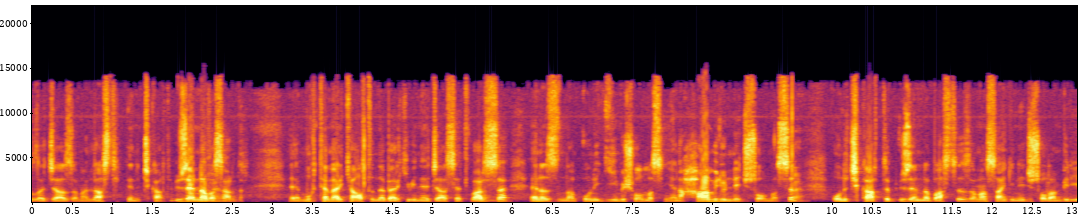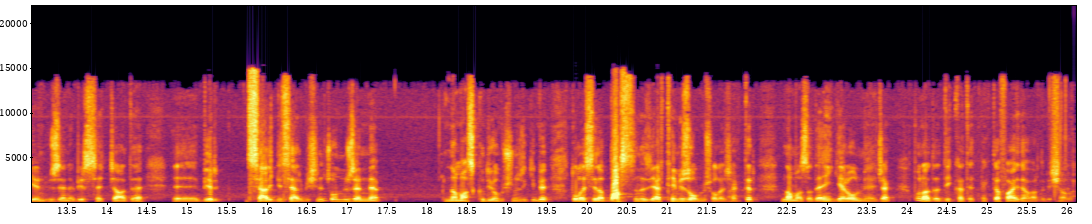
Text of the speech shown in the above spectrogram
kılacağı zaman lastiklerini çıkartıp üzerine basardı. Evet. E, muhtemel ki altında belki bir necaset varsa en azından onu giymiş olmasın. Yani hamilün necis olmasın. Evet. Onu çıkartıp üzerine bastığı zaman sanki necis olan bir yerin üzerine bir seccade, e, bir sergi sermişsiniz. Onun üzerine namaz kılıyormuşsunuz gibi. Dolayısıyla bastığınız yer temiz olmuş olacaktır. Namaza da engel olmayacak. Buna da dikkat etmekte fayda vardır inşallah.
